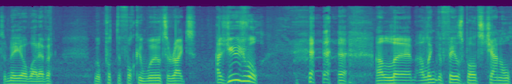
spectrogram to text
to me or whatever. We'll put the fucking world to rights as usual. I'll um, I'll link the Field Sports channel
